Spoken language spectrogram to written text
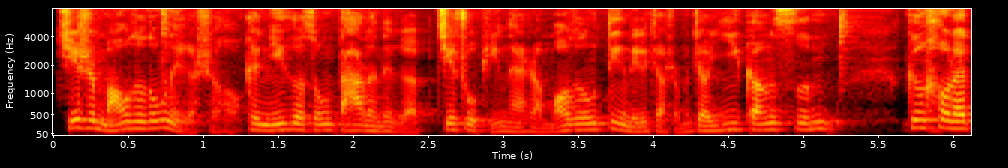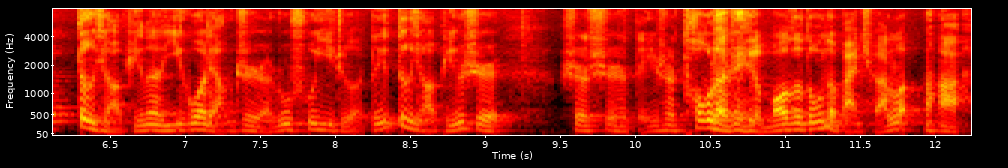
其实，毛泽东那个时候跟尼克松搭的那个接触平台上，毛泽东定了一个叫什么叫一纲四目，跟后来邓小平的一国两制啊如出一辙。等于邓小平是是是等于是偷了这个毛泽东的版权了啊。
